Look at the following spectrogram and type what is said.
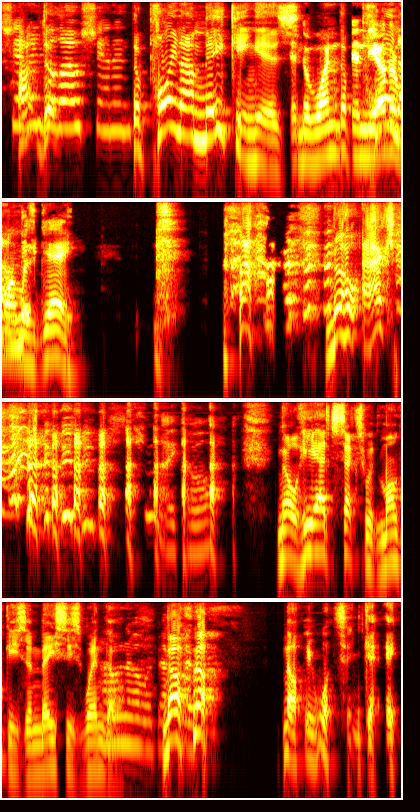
Shannon, Uh, the, hello, Shannon. the point I'm making is And the one and the other I'm one was ma- gay. no actually Michael. no he had sex with monkeys in Macy's window. Oh, no, no, to- no, no, he wasn't gay.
